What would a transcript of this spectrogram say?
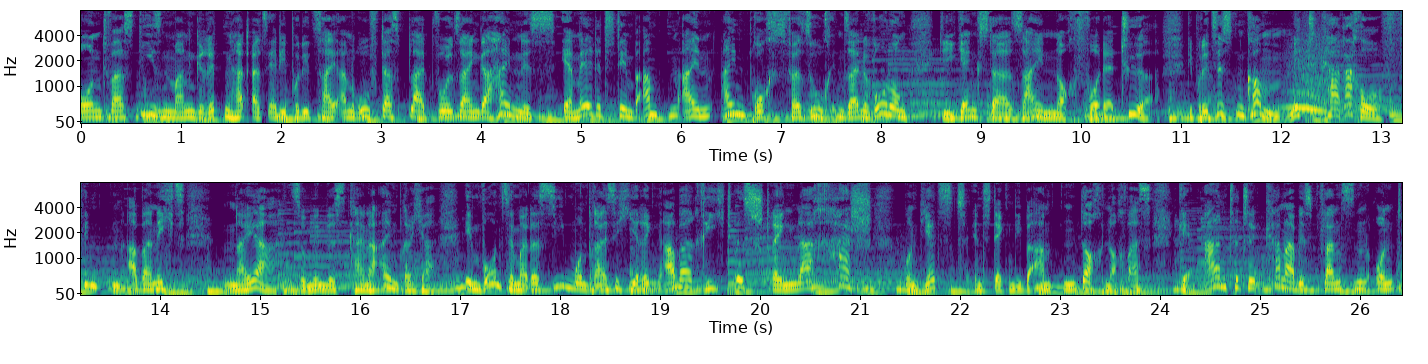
Und was diesen Mann geritten hat, als er die Polizei anruft, das bleibt wohl sein Geheimnis. Er meldet dem Beamten einen Einbruchsversuch in seine Wohnung. Die Gangster seien noch vor der Tür. Die Polizisten kommen mit Karacho, finden aber nichts. Naja, zumindest keine Einbrecher. Im Wohnzimmer des 37-Jährigen aber riecht es streng nach Hasch. Und jetzt entdecken die Beamten doch noch was. Geerntete Cannabispflanzen und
